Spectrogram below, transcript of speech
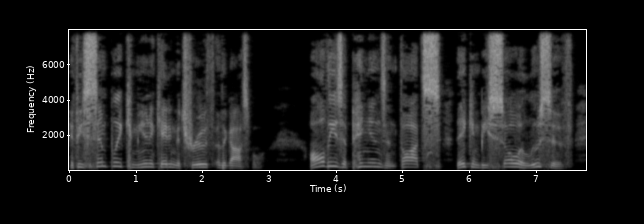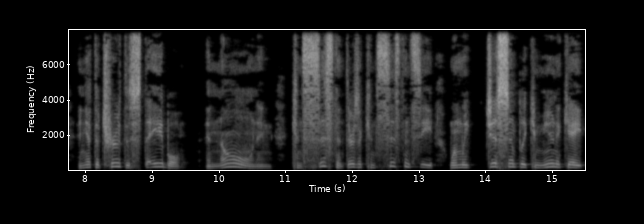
If he's simply communicating the truth of the gospel, all these opinions and thoughts, they can be so elusive, and yet the truth is stable and known and consistent. There's a consistency when we just simply communicate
